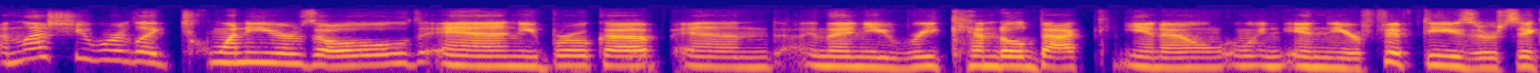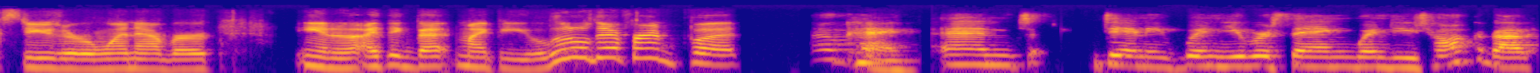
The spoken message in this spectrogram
unless you were like 20 years old and you broke up and and then you rekindled back you know in, in your 50s or 60s or whenever you know i think that might be a little different but okay and Danny, when you were saying, when do you talk about it?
